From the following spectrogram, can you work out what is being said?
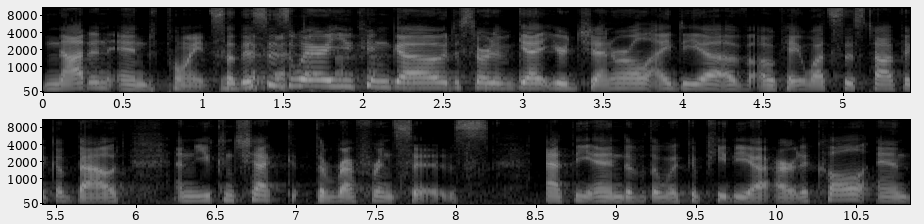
not an end point. So this is where you can go to sort of get your general idea of, okay, what's this topic about? And you can check the references at the end of the Wikipedia article, and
